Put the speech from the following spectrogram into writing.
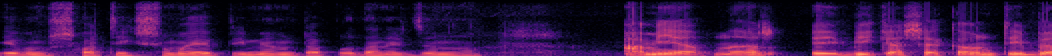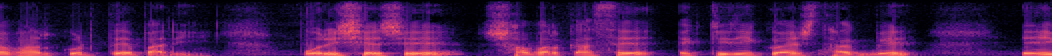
এবং সঠিক সময়ে প্রিমিয়ামটা প্রদানের জন্য আমি আপনার এই বিকাশ অ্যাকাউন্টটি ব্যবহার করতে পারি। পরিশেষে সবার কাছে একটি রিকোয়েস্ট থাকবে। এই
